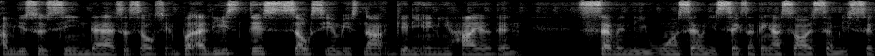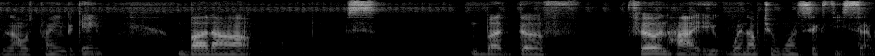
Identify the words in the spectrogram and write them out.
I'm used to seeing that as a Celsius but at least this Celsius is not getting any higher than 71 76 i think i saw it 76 when i was playing the game. But uh but the fahrenheit it went up to 167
